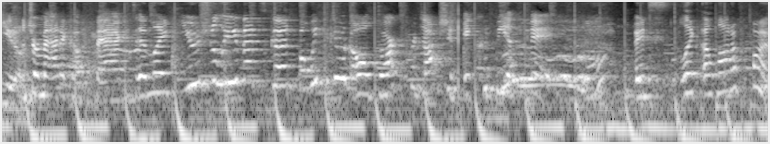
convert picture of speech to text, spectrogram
You don't. dramatic effect, and like usually that's good, but we can do an all dark production. It could be a thing. It's like a lot of fun.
